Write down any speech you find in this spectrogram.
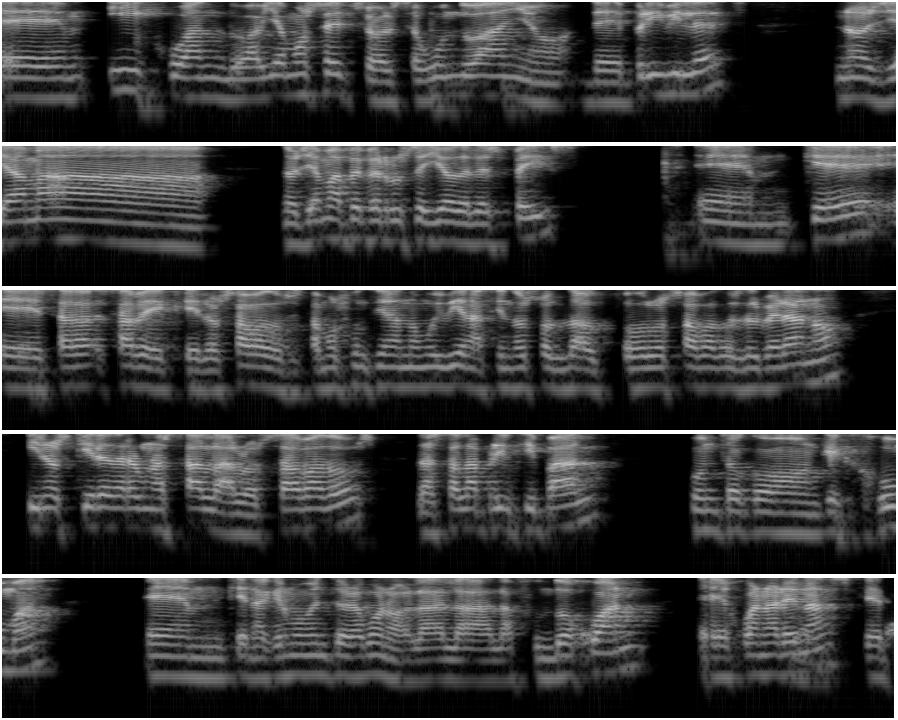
eh, y cuando habíamos hecho el segundo año de Privilege, nos llama, nos llama Pepe Rosselló del Space, em, que eh, sabe que los sábados estamos funcionando muy bien haciendo sold out todos los sábados del verano y nos quiere dar una sala los sábados, la sala principal, junto con Kekajuma, em, que en aquel momento era, bueno, la, fundó Juan, eh, Juan Arenas, que era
